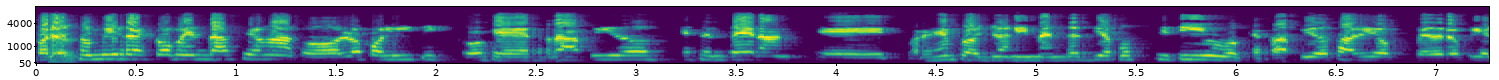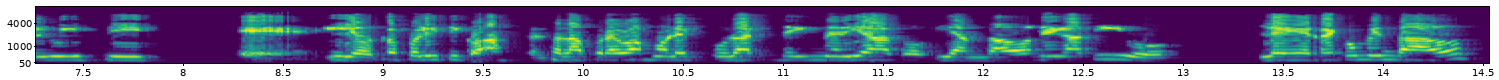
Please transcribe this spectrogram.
por eso mi recomendación a todos los políticos que rápido que se enteran que, por ejemplo, Johnny Méndez dio positivo, que rápido salió Pedro Pierluisi eh, y otros políticos hacerse la prueba molecular de inmediato y han dado negativo, les he recomendado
